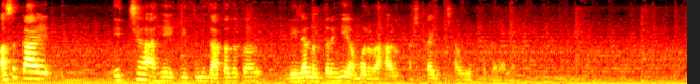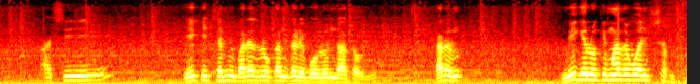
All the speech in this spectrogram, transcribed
असं काय इच्छा आहे की तुम्ही जाता जाता गेल्यानंतरही अमर राहाल अशी काय इच्छा व्यक्त करायला? अशी एक इच्छा मी बऱ्याच लोकांकडे बोलून दाखवली कारण मी गेलो की माझं वंश संपतो.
